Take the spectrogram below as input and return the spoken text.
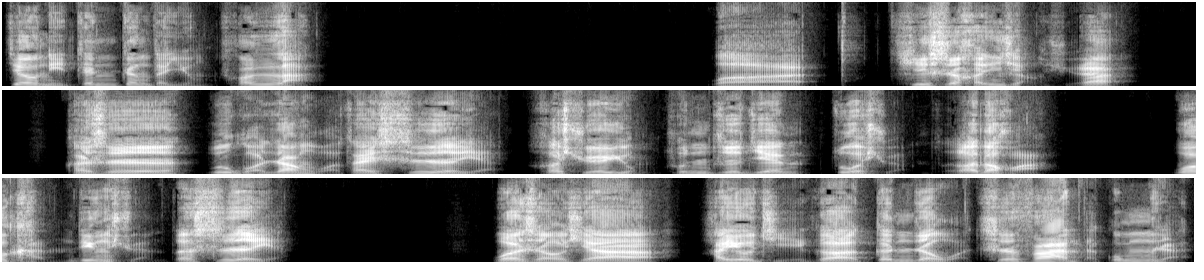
教你真正的咏春了。”我其实很想学。可是，如果让我在事业和学咏春之间做选择的话，我肯定选择事业。我手下还有几个跟着我吃饭的工人，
